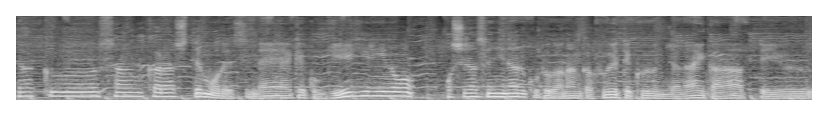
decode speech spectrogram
客さんからしてもですね、結構ギリギリのお知らせになることがなんか増えてくるんじゃないかなっていう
